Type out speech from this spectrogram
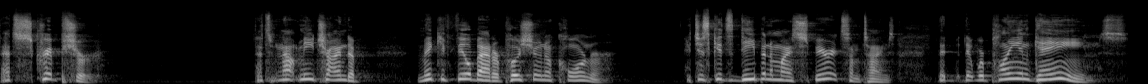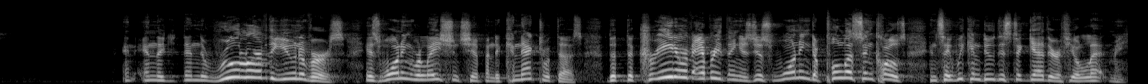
That's Scripture. That's not me trying to make you feel bad or push you in a corner. It just gets deep into my spirit sometimes that, that we're playing games. And, and, the, and the ruler of the universe is wanting relationship and to connect with us. The, the creator of everything is just wanting to pull us in close and say, We can do this together if you'll let me.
